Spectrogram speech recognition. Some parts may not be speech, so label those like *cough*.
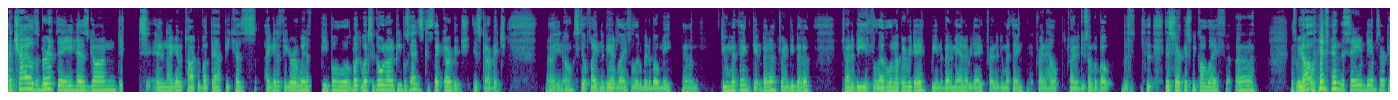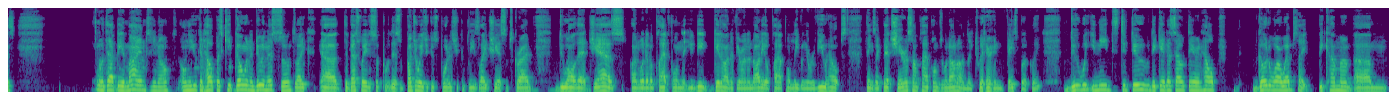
a child's birthday has gone to shit, and I got to talk about that because I got to figure out where the people what what's going on in people's heads because that garbage is garbage. Uh, you know, still fighting the bad life. A little bit about me, um, doing my thing, getting better, trying to be better, trying to be leveling up every day, being a better man every day, trying to do my thing, trying to help, trying to do something about this *laughs* this circus we call life. Uh, because we all *laughs* live in the same damn circus. With that being in mind, you know, only you can help us keep going and doing this. So it's like uh, the best way to support. There's a bunch of ways you can support us. You can please like, share, subscribe, do all that jazz on whatever platform that you de- get on. If you're on an audio platform, leaving a review helps. Things like that. Share us on platforms we're not on, like Twitter and Facebook. Like, do what you need to do to get us out there and help. Go to our website, become a um,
